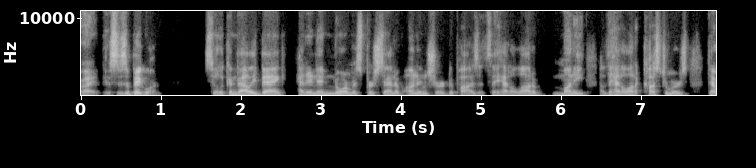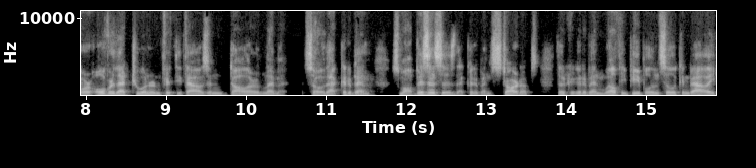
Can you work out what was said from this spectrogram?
Right. This is a big one. Silicon Valley Bank had an enormous percent of uninsured deposits. They had a lot of money. uh, They had a lot of customers that were over that $250,000 limit. So that could have been small businesses, that could have been startups, that could have been wealthy people in Silicon Valley,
